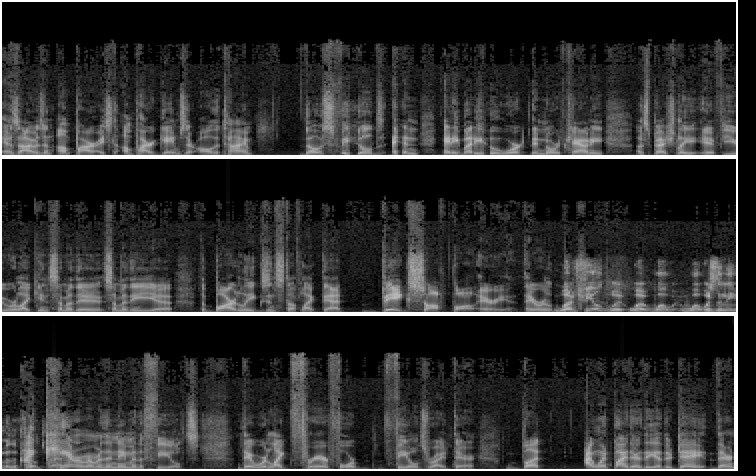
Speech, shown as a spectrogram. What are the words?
as I was an umpire, I used to umpire games there all the time. Those fields and anybody who worked in North County, especially if you were like in some of the some of the uh, the bar leagues and stuff like that, big softball area. They were a What bunch of- field? What, what what what was the name of the I field? Brad? can't remember the name of the fields. There were like three or four fields right there. But I went by there the other day. They're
